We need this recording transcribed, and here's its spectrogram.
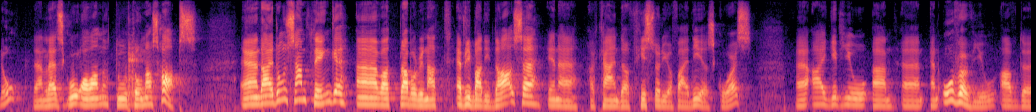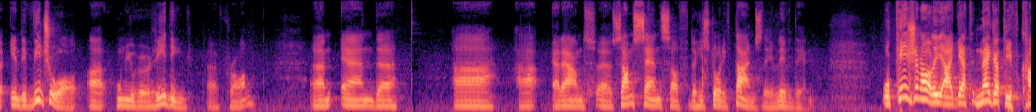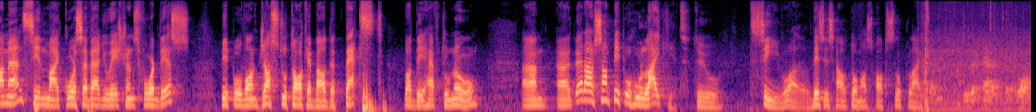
No? Then let's go on to Thomas Hobbes. And I do something uh, what probably not everybody does uh, in a, a, kind of history of ideas course. Uh, I give you um, uh, an overview of the individual uh, whom you were reading uh, from um, and around some sense of the historic times they lived in. Occasionally, I get negative comments in my course evaluations for this. People want just to talk about the text, what they have to know. Um, uh, there are some people who like it to see, well, this is how Thomas Hobbes looked like and who the character was.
